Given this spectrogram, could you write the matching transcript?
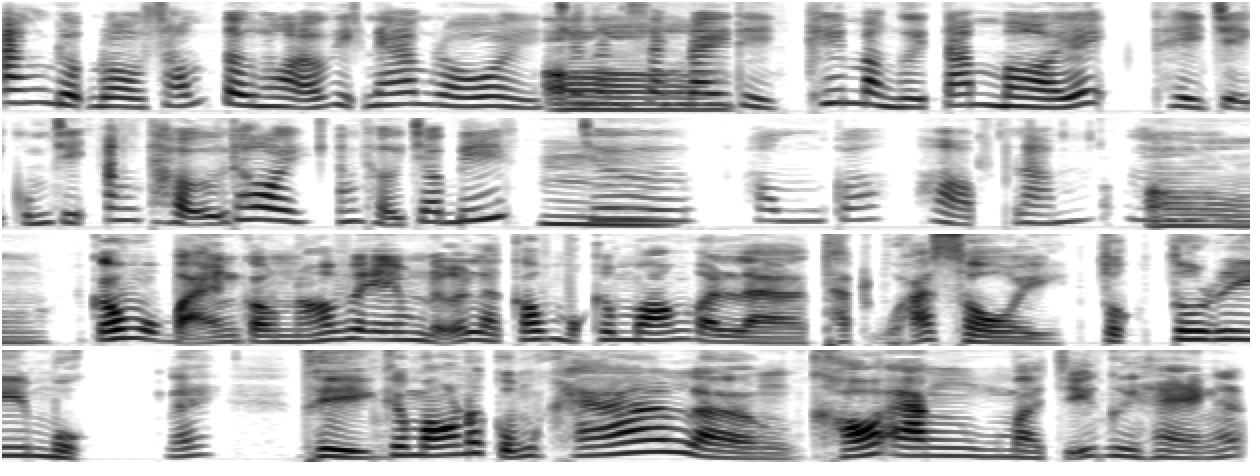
ăn được đồ sống từ hồi ở Việt Nam rồi cho nên Ờ. sang đây thì khi mà người ta mời ấy thì chị cũng chỉ ăn thử thôi ăn thử cho biết Ừ. chứ không có hợp lắm Ừ. Ồ, có một bạn còn nói với em nữa là có một cái món gọi là thạch quả sồi, tuột tori mục đấy. Thì cái món nó cũng khá là khó ăn mà chỉ người Hàn á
